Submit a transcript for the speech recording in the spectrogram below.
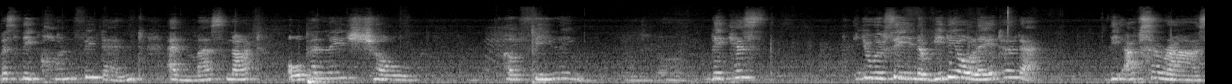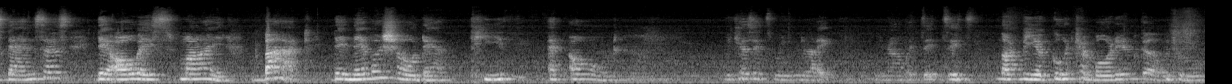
must be confident and must not openly show her feeling. Because you will see in the video later that the apsaras dancers they always smile but they never show their teeth at all because it's mean like you know it's, it's, it's not be a good Cambodian girl to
